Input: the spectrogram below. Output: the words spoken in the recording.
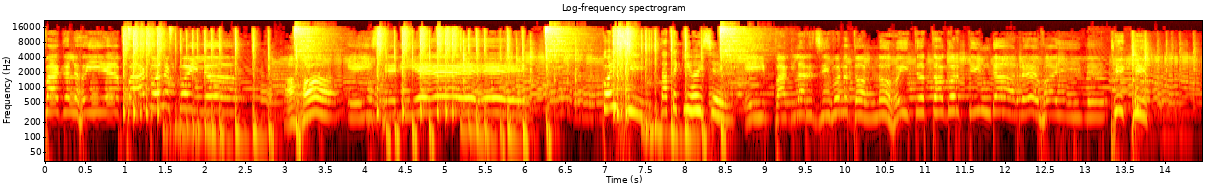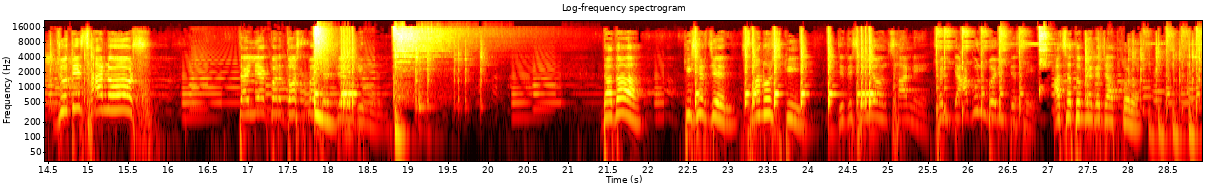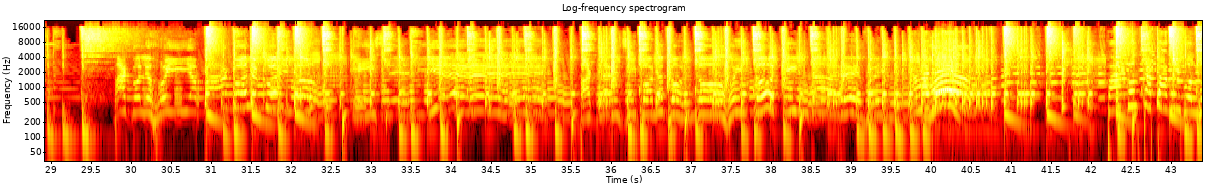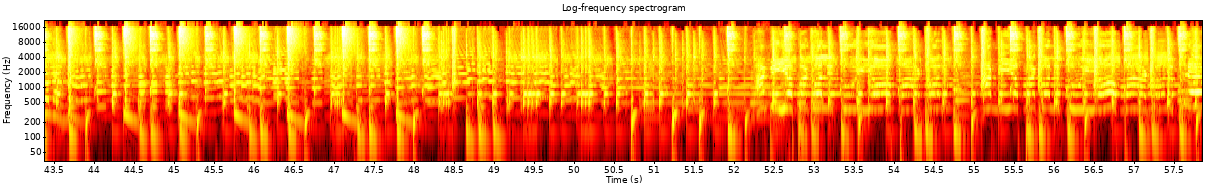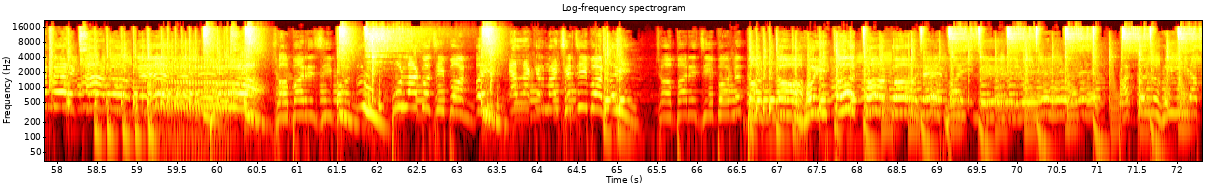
পাগল হইয়া পাগল কইল আহা! এই সেরিয়ে কি হয়েছে? এই পাগলার জীবন দণ্ড হইতো তগর তিনডা রে ভাইলে। ঠিক ঠিক। যদি ছানস তাইলে একবার দশ মাসের জেল দিব দাদা কিসের জেল? মানুষ কি? যদি শৈলন ছানে শরীরতে আগুন বেরিতেছে আচ্ছা তুমি আগে জাত করো। পাগল হইয়া পাগল কইল এই মানুষের জীবন। সবার জীবন দণ্ড হইতো তগরে ভাইলে। পাগল হইয়া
